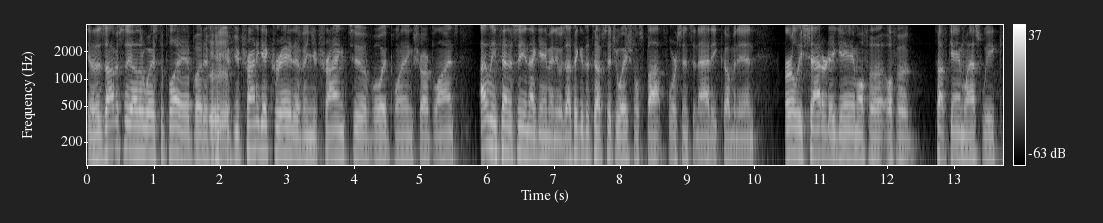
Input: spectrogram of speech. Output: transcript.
you know, there's obviously other ways to play it, but if, Mm-hmm. you're, if you're trying to get creative and you're trying to avoid playing sharp lines, I lean Tennessee in that game anyways. I think it's a tough situational spot for Cincinnati coming in. Early Saturday game off a, off a tough game last week.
